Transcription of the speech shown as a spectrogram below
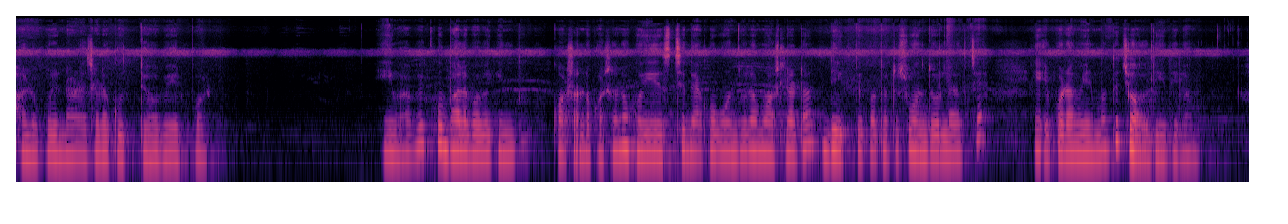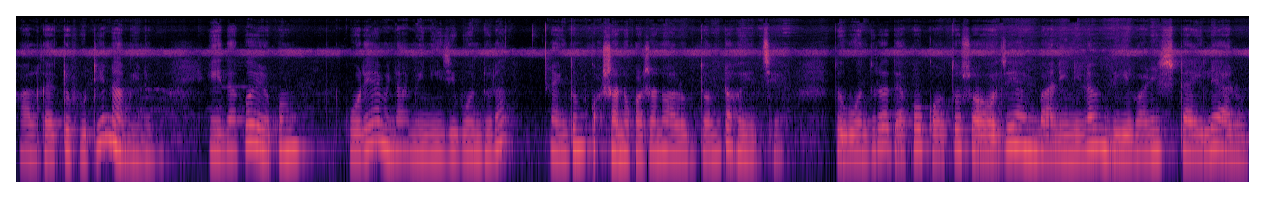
ভালো করে নাড়াচাড়া করতে হবে এরপর। এইভাবে খুব ভালোভাবে কিন্তু কষানো কষানো হয়ে এসছে। দেখো বন্ধুরা মশলাটা দেখতে কতটা সুন্দর লাগছে। এরপর আমি এর মধ্যে জল দিয়ে দিলাম। হালকা একটু ফুটিয়ে নামিয়ে নেব। এই দেখো এরকম করে আমি নামিয়ে নিয়েছি বন্ধুরা। একদম কষানো কষানো আলুর দমটা হয়েছে। তো বন্ধুরা দেখো কত সহজেই আমি বানিয়ে নিলাম বিয়েবাড়ির স্টাইলে আলুর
